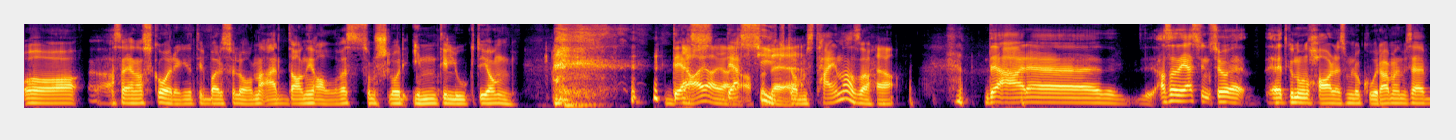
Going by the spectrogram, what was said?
og altså, en av skåringene til Barcelona er Dani Alves som slår inn til Luke de Jong. Det er, Ja, ja, ja, det er altså, sykdomstegn, altså. Det er eh, Altså, jeg syns jo Jeg vet ikke om noen har det som Locora, men hvis jeg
